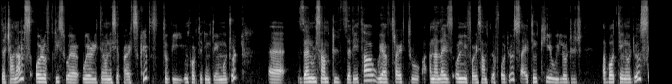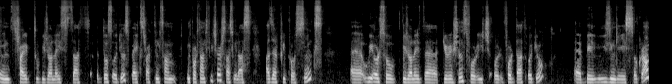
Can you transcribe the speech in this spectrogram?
the channels. All of these were, were written on a separate script to be imported into a module. Uh, then we sampled the data. We have tried to analyze only for a sample of audios. I think here we loaded about 10 audios and tried to visualize that those audios by extracting some important features as well as other pre-processings. Uh, we also visualize the durations for each for that audio uh, using a histogram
